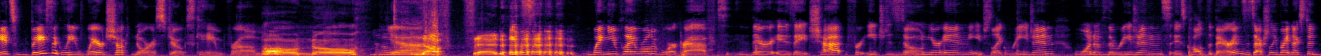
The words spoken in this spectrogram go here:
it's basically where Chuck Norris jokes came from. Oh no. Oh, Yeah. Enough said. It's- When you play World of Warcraft, there is a chat for each zone you're in, each like region. One of the regions is called the Barrens. It's actually right next to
